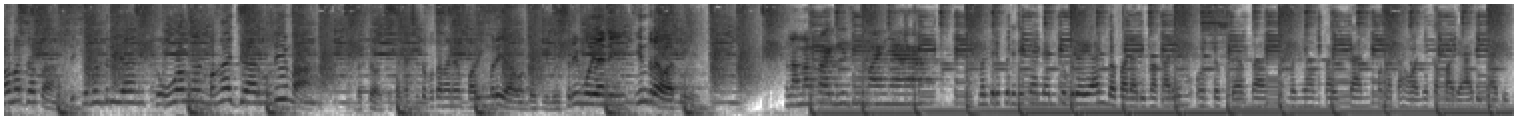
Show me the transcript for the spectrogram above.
Selamat datang di Kementerian Keuangan Mengajar 5. Betul, kita kasih tepuk tangan yang paling meriah untuk Ibu Sri Mulyani Indrawati. Selamat pagi semuanya. Menteri Pendidikan dan Kebudayaan Bapak Nadiem Makarim untuk dapat menyampaikan pengetahuannya kepada adik-adik.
